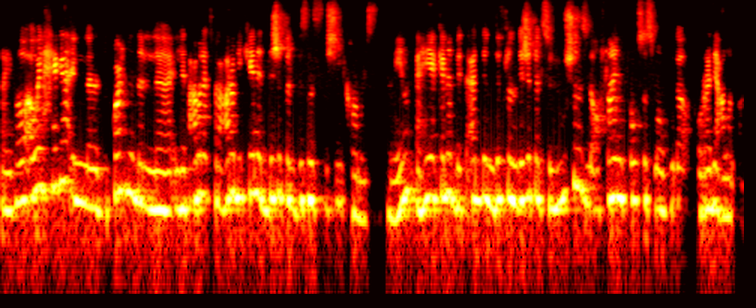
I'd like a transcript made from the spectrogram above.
طيب هو أول حاجة ال department اللي اتعملت في العربي كانت digital business مش e-commerce تمام؟ فهي كانت بتقدم different digital solutions ل offline process موجودة already على الأرض.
